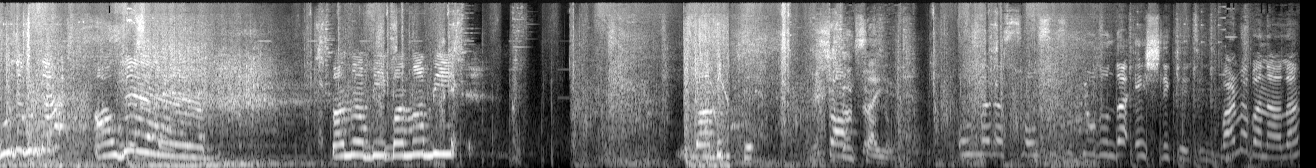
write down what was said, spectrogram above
Burada burada. Aldım. Bana bir bana bir Daha bitti. Son sayı. Onlara sonsuzluk yolunda eşlik edin. Var mı bana alan?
